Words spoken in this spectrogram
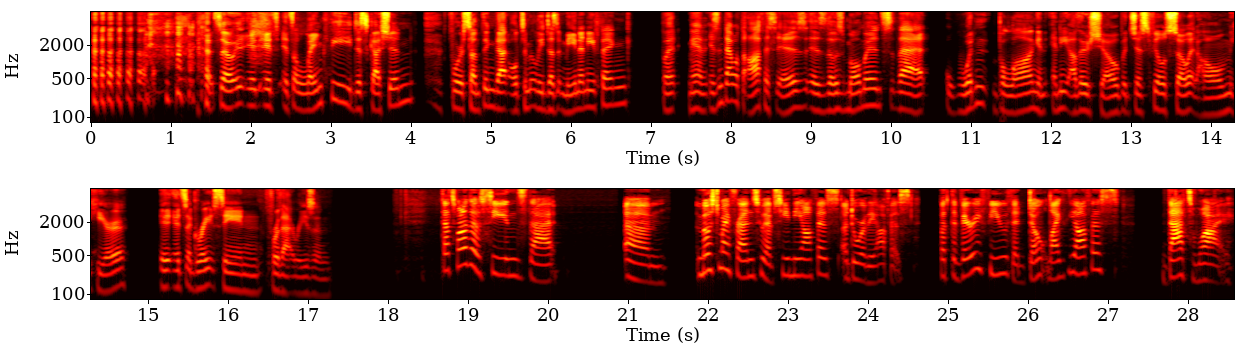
so it, it, it's it's a lengthy discussion for something that ultimately doesn't mean anything. But man, isn't that what The Office is? Is those moments that wouldn't belong in any other show, but just feel so at home here? It, it's a great scene for that reason. That's one of those scenes that um, most of my friends who have seen The Office adore The Office, but the very few that don't like The Office, that's why.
